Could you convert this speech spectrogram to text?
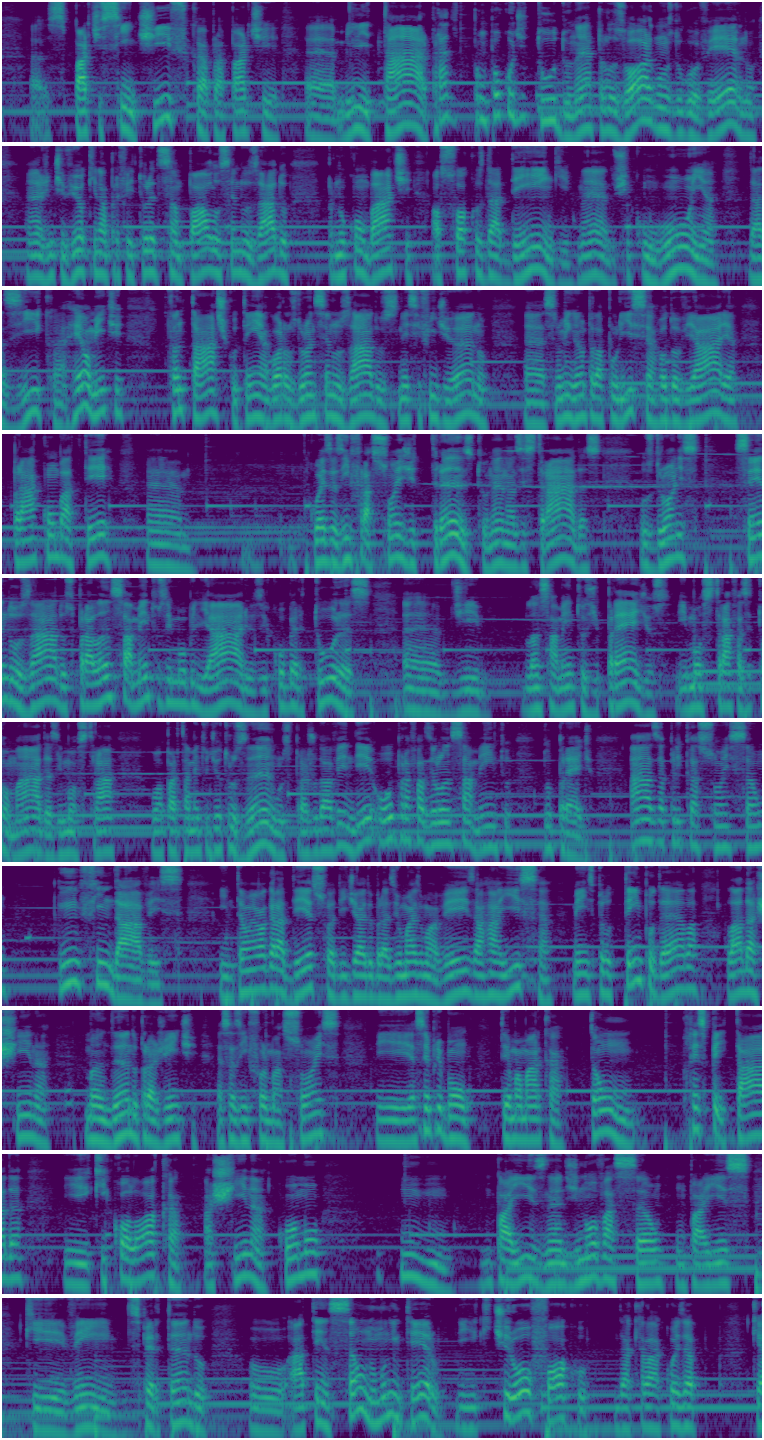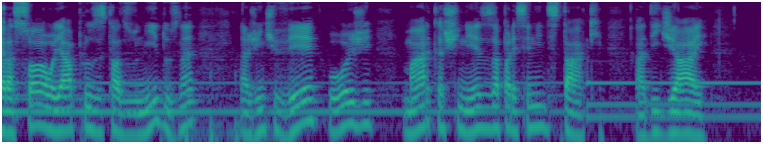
parte científica, para a parte é, militar, para um pouco de tudo, né? pelos órgãos do governo. Né? A gente viu aqui na Prefeitura de São Paulo sendo usado no combate aos focos da dengue, né? do chikungunya, da zika. Realmente fantástico. Tem agora os drones sendo usados nesse fim de ano, é, se não me engano, pela Polícia Rodoviária para combater. É, coisas, infrações de trânsito né, nas estradas, os drones sendo usados para lançamentos imobiliários e coberturas é, de lançamentos de prédios e mostrar, fazer tomadas e mostrar o apartamento de outros ângulos para ajudar a vender ou para fazer o lançamento do prédio. As aplicações são infindáveis. Então eu agradeço a DJI do Brasil mais uma vez, a Raíssa Mendes pelo tempo dela lá da China mandando para a gente essas informações e é sempre bom ter uma marca tão respeitada e que coloca a China como um, um país né, de inovação, um país que vem despertando o, a atenção no mundo inteiro e que tirou o foco daquela coisa que era só olhar para os Estados Unidos, né? A gente vê hoje marcas chinesas aparecendo em destaque. A DJI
